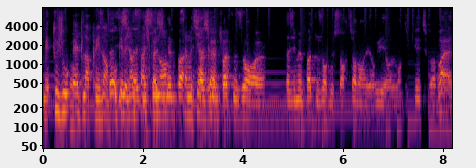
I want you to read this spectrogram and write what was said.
Mais toujours être là présent pour que les gens sachent que non, ça nous tient à cœur. Même pas toujours, euh, il ne s'agit même pas toujours de sortir dans les rues et revendiquer, tu vois. Ouais,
